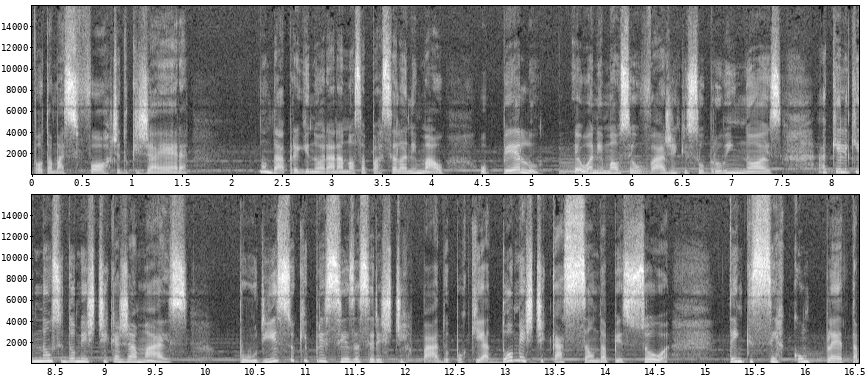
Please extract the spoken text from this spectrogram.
volta mais forte do que já era. Não dá para ignorar a nossa parcela animal. O pelo é o animal selvagem que sobrou em nós, aquele que não se domestica jamais por isso que precisa ser extirpado, porque a domesticação da pessoa tem que ser completa,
